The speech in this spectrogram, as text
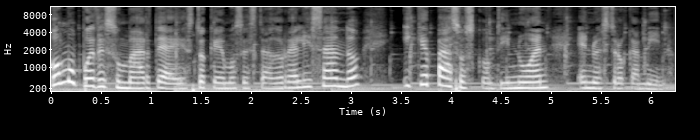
cómo puedes sumarte a esto que hemos estado realizando y qué pasos continúan en nuestro camino.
